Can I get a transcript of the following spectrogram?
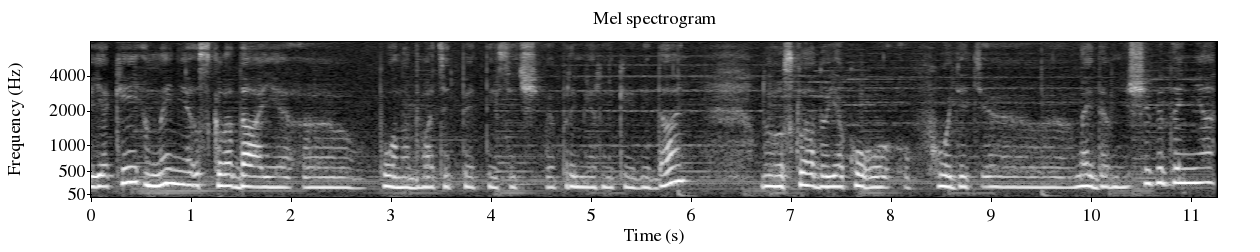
який нині складає понад 25 тисяч примірників видань до складу якого входять е, найдавніші видання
